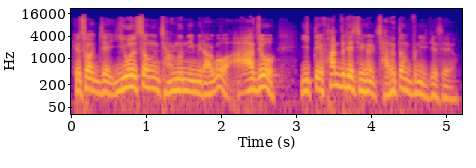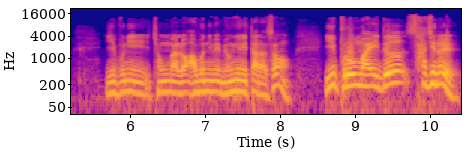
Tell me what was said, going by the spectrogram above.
그래서 이제 이월성 장로님이라고 아주 이때 환드레싱을 잘했던 분이 계세요. 이분이 정말로 아버님의 명령에 따라서 이 브로마이드 사진을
